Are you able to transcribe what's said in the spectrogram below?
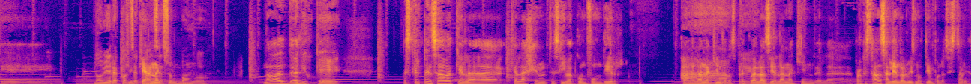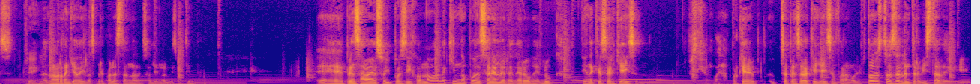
que... No hubiera consecuencias, supongo. No, él, dijo que... Es que él pensaba que la, que la gente se iba a confundir con el Anakin de ah, las precuelas y el Anakin de la... Porque estaban saliendo al mismo tiempo las historias. La Nueva Orden Jedi y las precuelas están saliendo al mismo tiempo. Eh, pensaba eso y pues dijo, no, Anakin no puede ser el heredero de Luke, tiene que ser Jason. Porque se pensaba que Jason fuera a morir. Todo esto es de la entrevista de,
